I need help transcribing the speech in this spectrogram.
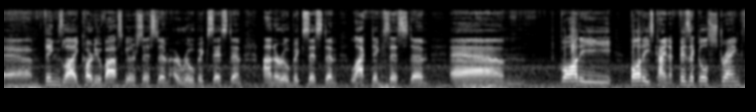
Um, things like cardiovascular system, aerobic system, anaerobic system, lactic system, um, body body's kind of physical strength.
